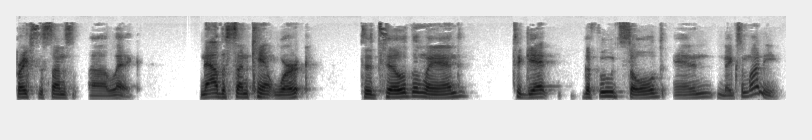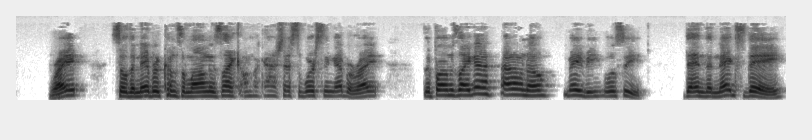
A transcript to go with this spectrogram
breaks the son's uh, leg. Now the son can't work to till the land to get the food sold and make some money, right? So the neighbor comes along and is like, "Oh my gosh, that's the worst thing ever, right?" The farmer's like, eh, "I don't know, maybe we'll see." Then the next day,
